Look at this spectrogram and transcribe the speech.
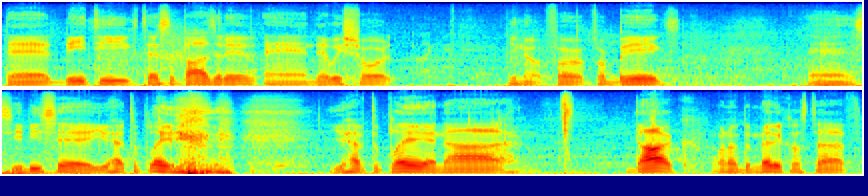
that BT tested positive and that we short, you know, for for bigs. And CB said you have to play. you have to play, and uh, Doc, one of the medical staff,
